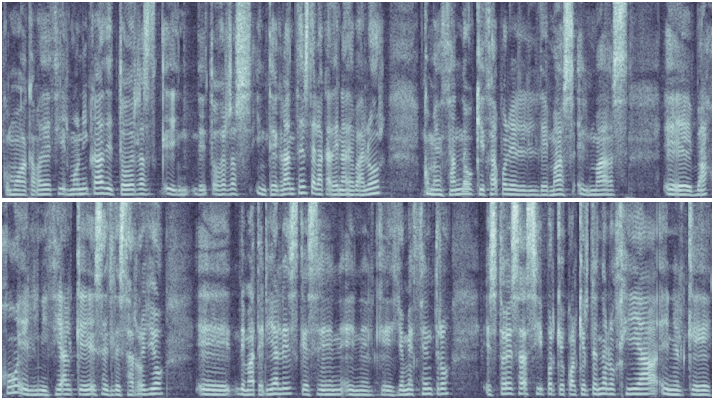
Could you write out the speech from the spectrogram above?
como acaba de decir Mónica, de todas las, eh, de todos los integrantes de la cadena de valor, comenzando quizá por el de más, el más eh, bajo, el inicial, que es el desarrollo eh, de materiales, que es en, en, el que yo me centro. Esto es así porque cualquier tecnología en el que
